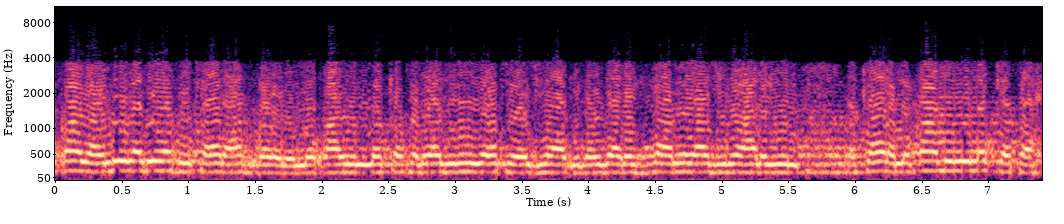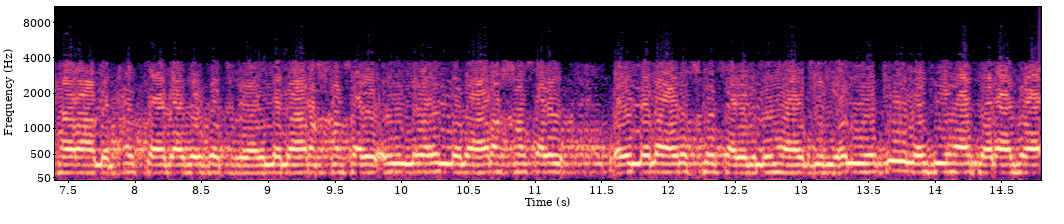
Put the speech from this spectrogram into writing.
مقامهم بمدينة كان أفضل من مقام مكة لأجل الهجرة والجهاد بل ذلك كان يجب عليهم وكان مقام بمكة حراما حتى بعد الفتح وإنما رخص وإنما رخص وإنما رخص للمهاجر أن يكون فيها ثلاثة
